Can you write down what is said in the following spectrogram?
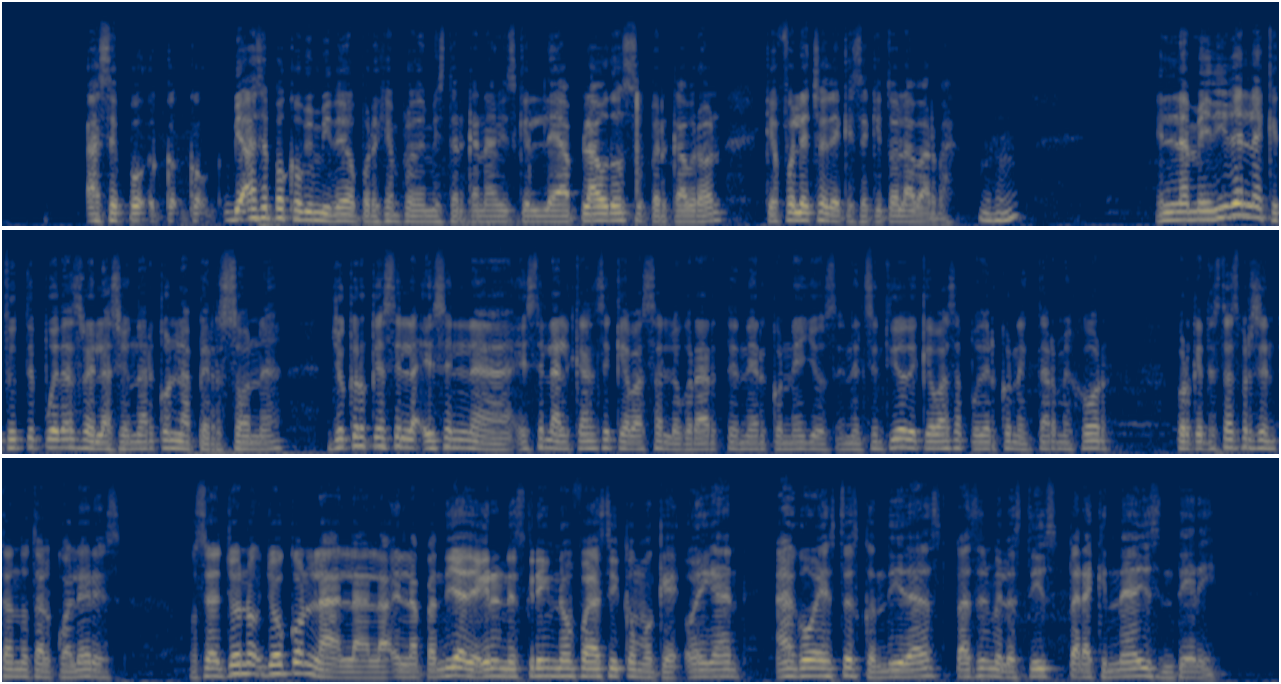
hace po- hace poco vi un video, por ejemplo, de Mr. Cannabis que le aplaudo súper cabrón, que fue el hecho de que se quitó la barba. En la medida en la que tú te puedas relacionar con la persona, yo creo que es el, es, el alcance que vas a lograr tener con ellos, en el sentido de que vas a poder conectar mejor, porque te estás presentando tal cual eres. O sea, yo no, yo con la, en la pandilla de Green Screen no fue así como que, oigan, hago esto escondidas, pásenme los tips para que nadie se entere.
